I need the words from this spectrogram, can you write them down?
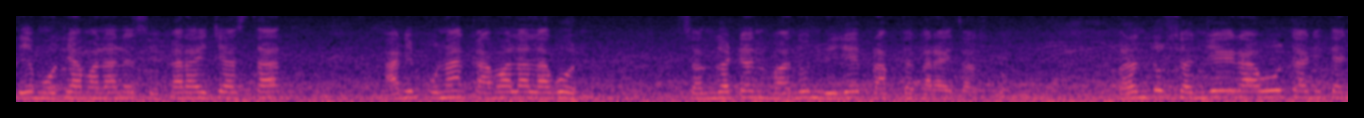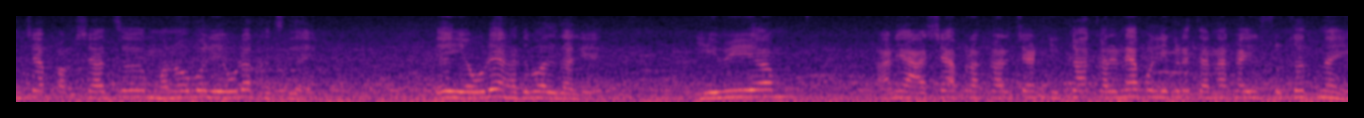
ते मोठ्या मनानं स्वीकारायचे असतात आणि पुन्हा कामाला लागून संघटन बांधून विजय प्राप्त करायचा असतो. परंतु संजय राऊत आणि त्यांच्या पक्षाचं मनोबल एवढं खचलं आहे ते एवढे हतबल झाले ई व्ही एम आणि अशा प्रकारच्या टीका करण्यापलीकडे त्यांना काही सुचत नाही.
